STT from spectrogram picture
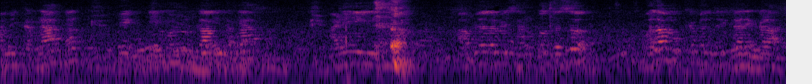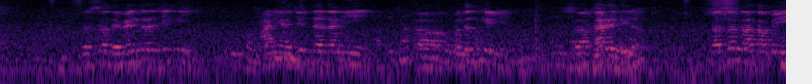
आम्ही करणार. एक टीम म्हणून काम करणार. आणि आपल्याला मी सांगतो जसं मला मुख्यमंत्री कार्यकाळात जसं देवेंद्रजींनी आणि अजितदादांनी अं, मदत केली. सहकार्य दिलं. तसंच आता मी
